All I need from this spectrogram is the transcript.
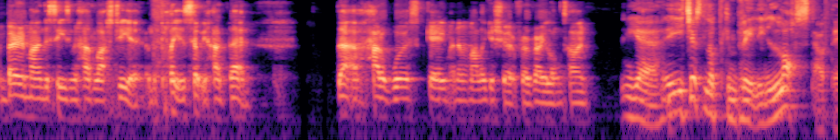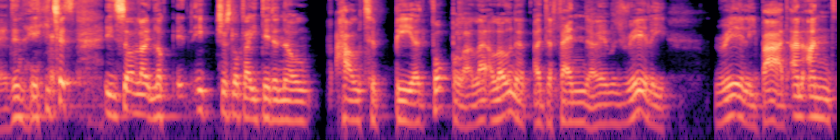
and bear in mind the season we had last year and the players that we had then. that have had a worse game in a Malaga shirt for a very long time. Yeah, he just looked completely lost out there, didn't he? He just, he sort of like look. He just looked like he didn't know how to be a footballer, let alone a, a defender. It was really, really bad. And and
